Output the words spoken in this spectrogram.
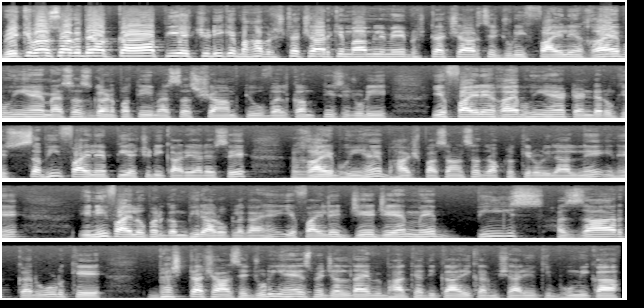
ब्रेक के बाद स्वागत है आपका पीएचडी के महाभ्रष्टाचार के मामले में। भ्रष्टाचार से जुड़ी फाइलें गायब हुई हैं। मैसस गणपति, मैसस शाम ट्यूबवेल कंपनी से जुड़ी ये फाइलें गायब हुई हैं। टेंडरों की सभी फाइलें पीएचडी कार्यालय से गायब हुई हैं। भाजपा सांसद डॉक्टर किरोड़ीलाल ने इन्हें इन्हीं फाइलों पर गंभीर आरोप लगाए हैं। ये फाइलें जेजेएम में बीस हज़ार करोड़ के भ्रष्टाचार से जुड़ी हैं। इसमें जलदाय विभाग के अधिकारी, कर्मचारियों की भूमिका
